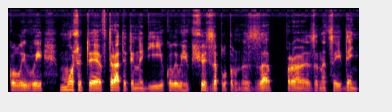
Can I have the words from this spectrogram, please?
коли ви можете втратити надію, коли ви щось заплопо- за, про- за на цей день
